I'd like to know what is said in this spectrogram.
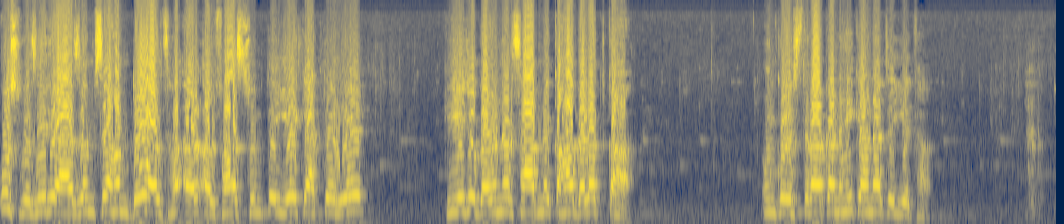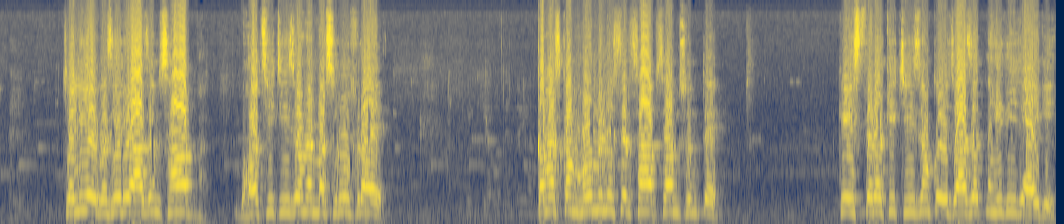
उस वज़ीर आज़म से हम दो अल्फाज सुनते, ये कहते हुए कि ये जो गवर्नर साहब ने कहा, गलत कहा। उनको इस तरह का नहीं कहना चाहिए था। चलिए, वज़ीर आज़म साहब, बहुत सी चीज़ों में मसरूफ रहे। कम अज कम होम मिनिस्टर साहब से हम सुनते कि इस तरह की चीज़ों को इजाज़त नहीं दी जाएगी।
